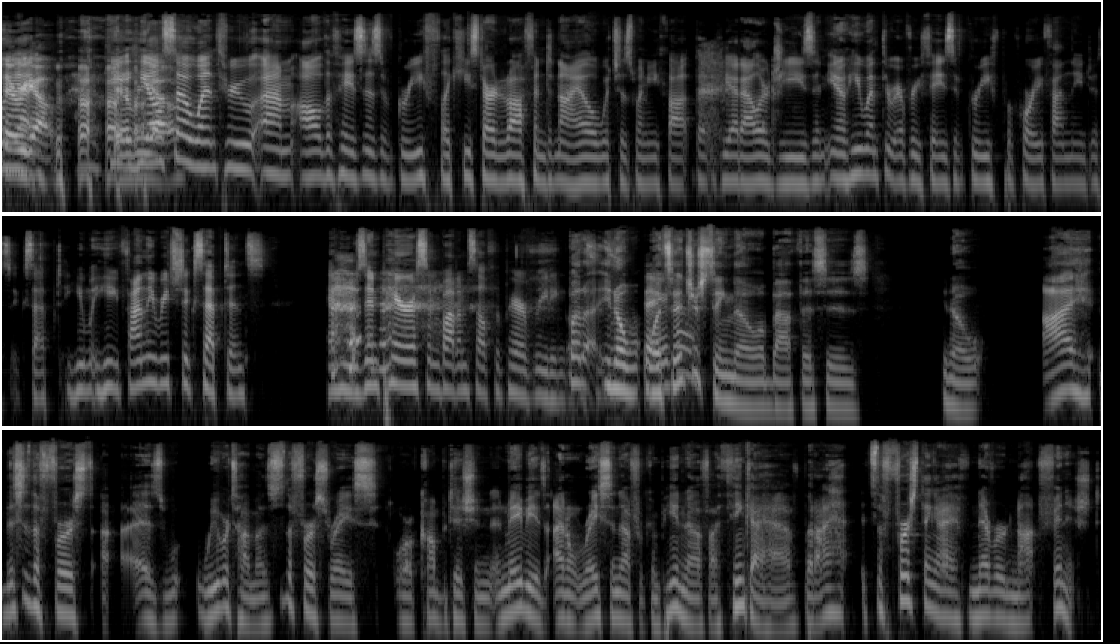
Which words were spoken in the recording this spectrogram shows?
there yeah. we go He, There we he go. also went through um, all the phases of grief. Like he started off in denial, which is when he thought that he had allergies, and you know he went through every phase of grief before he finally just accept. He he finally reached acceptance, and he was in Paris and bought himself a pair of reading But glasses. uh, you know There what's go. interesting though about this is, you know, I this is the first uh, as we were talking about. This is the first race or competition, and maybe it's I don't race enough or compete enough. I think I have, but I it's the first thing I have never not finished.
